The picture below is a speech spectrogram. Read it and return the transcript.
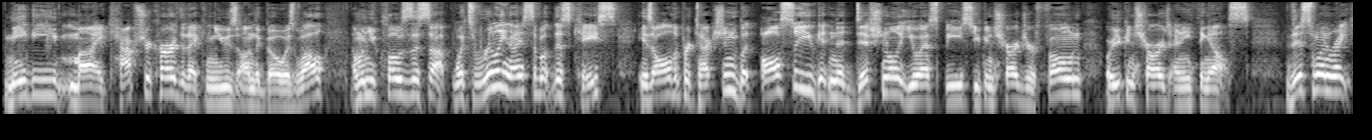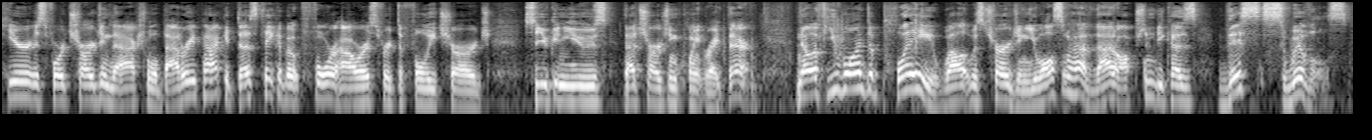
maybe my capture card that I can use on the go as well. And when you close this up, what's really nice about this case is all the protection, but also you get an additional USB so you can charge your phone or you can charge anything else. This one right here is for charging the actual battery pack. It does take about four hours for it to fully charge, so you can use that charging point right there. Now, if you wanted to play while it was charging, you also have that option because this swivels.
